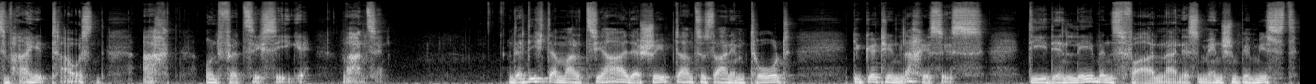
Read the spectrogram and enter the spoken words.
2048 Siege. Wahnsinn. Und der Dichter Martial, der schrieb dann zu seinem Tod, die Göttin Lachesis, die den Lebensfaden eines Menschen bemisst,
